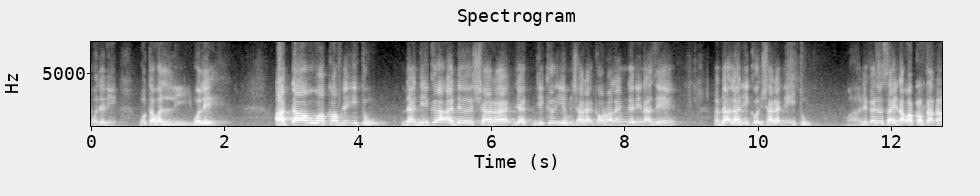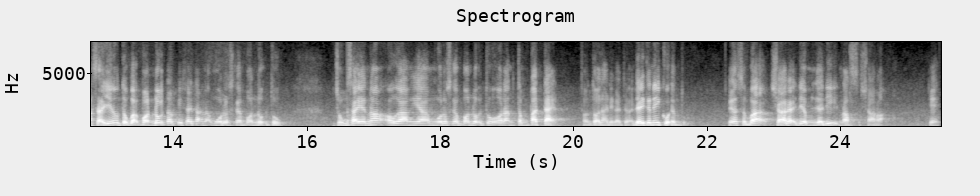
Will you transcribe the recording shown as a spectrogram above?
sama jadi mutawalli. Boleh. Atau wakafnya itu dan jika ada syarat, jika ia mensyaratkan orang lain menjadi nazir, hendaklah diikut syaratnya itu. Ha, dia kata, saya nak wakaf tanah saya untuk buat pondok, tapi saya tak nak menguruskan pondok tu. Cuma saya nak orang yang menguruskan pondok tu orang tempatan. Contohlah dia kata. Jadi kena ikut yang tu. Ya, sebab syarat dia menjadi nas syarak. Okay.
